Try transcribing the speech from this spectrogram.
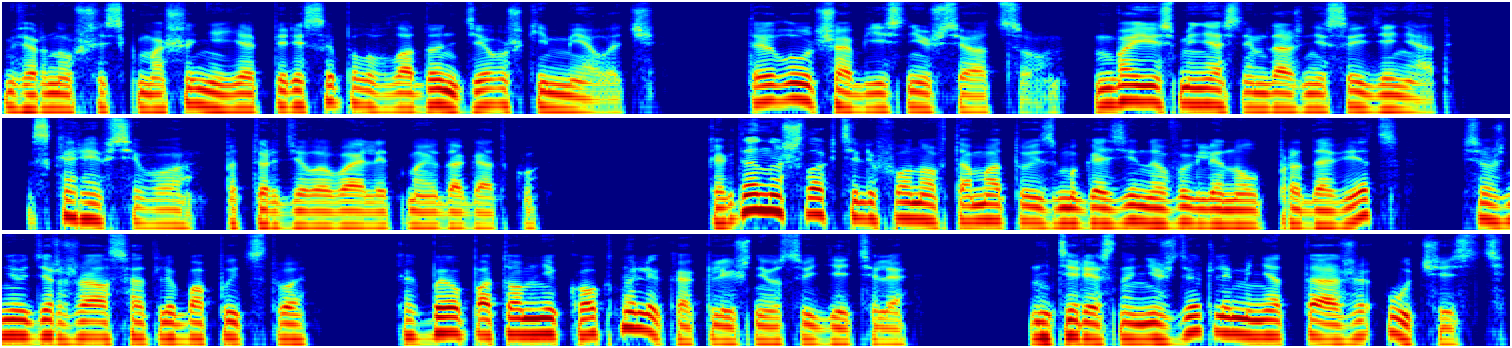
Вернувшись к машине, я пересыпал в ладонь девушке мелочь. «Ты лучше объяснишь все отцу. Боюсь, меня с ним даже не соединят». «Скорее всего», — подтвердила Вайлет мою догадку. Когда она к телефону-автомату из магазина, выглянул продавец, все же не удержался от любопытства. Как бы его потом не кокнули, как лишнего свидетеля. Интересно, не ждет ли меня та же участь?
